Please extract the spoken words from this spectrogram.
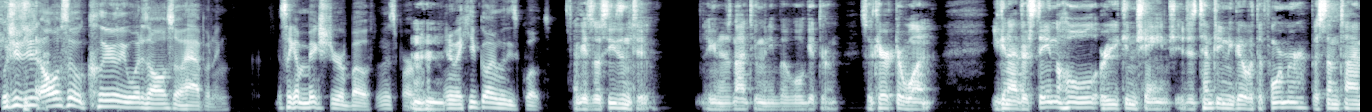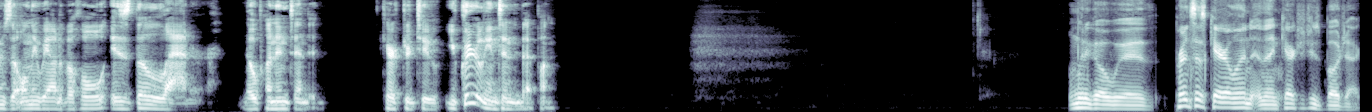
Which is just also clearly what is also happening. It's like a mixture of both, and it's perfect. Mhm. Anyway, keep going with these quotes. Okay, so season two. Again, there's not too many, but we'll get through them. So, character one. You can either stay in the hole or you can change. It is tempting to go with the former, but sometimes the only way out of a hole is the latter. No pun intended. Character two. You clearly intended that pun. I'm gonna go with Princess Carolyn, and then character two is BoJack.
